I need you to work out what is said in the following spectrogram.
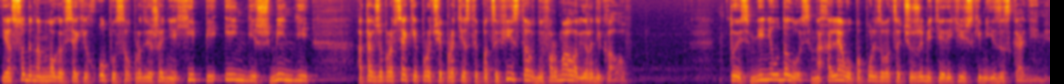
И особенно много всяких опусов продвижения хиппи, инди, шминди, а также про всякие прочие протесты пацифистов, неформалов и радикалов – то есть мне не удалось на халяву попользоваться чужими теоретическими изысканиями.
